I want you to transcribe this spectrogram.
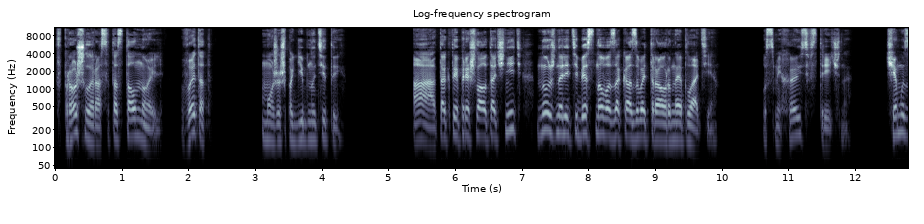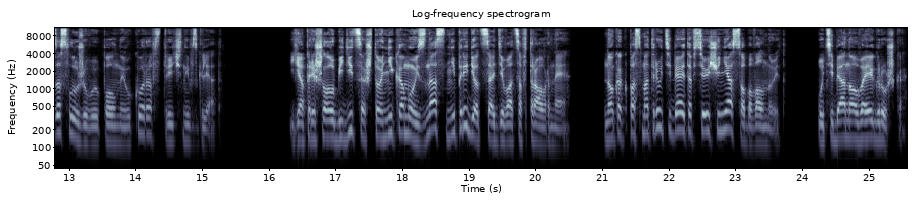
В прошлый раз это стал Ноэль, в этот можешь погибнуть и ты. «А, так ты пришла уточнить, нужно ли тебе снова заказывать траурное платье?» Усмехаюсь встречно, чем и заслуживаю полный укора встречный взгляд. «Я пришла убедиться, что никому из нас не придется одеваться в траурное. Но как посмотрю, тебя это все еще не особо волнует. У тебя новая игрушка.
